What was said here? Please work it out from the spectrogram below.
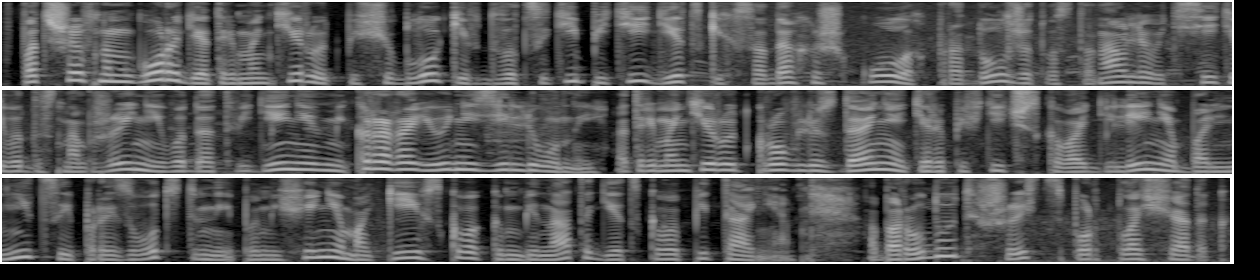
В подшефном городе отремонтируют пищеблоки в 25 детских садах и школах, продолжат восстанавливать сети водоснабжения и водоотведения в микрорайоне Зеленый. Отремонтируют кровлю здания терапевтического отделения, больницы и производственные помещения Макеевского комбината детского питания. Оборудуют 6 спортплощадок.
